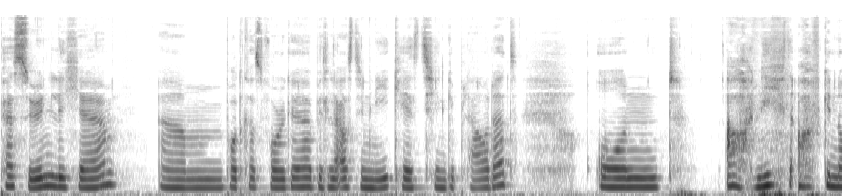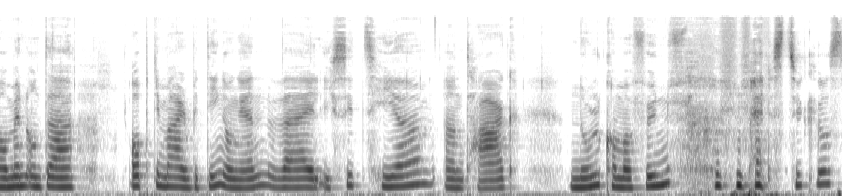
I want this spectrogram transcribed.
persönliche ähm, Podcast-Folge, ein bisschen aus dem Nähkästchen geplaudert und auch nicht aufgenommen unter optimalen Bedingungen, weil ich sitze hier an Tag 0,5 meines Zyklus.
